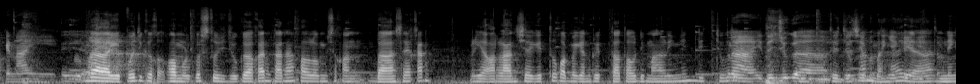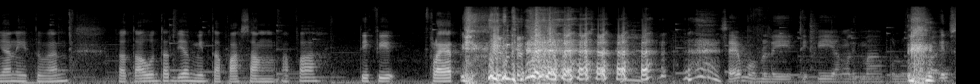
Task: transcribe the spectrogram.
makin naik. Iya. Enggak lagi pun juga kalau menurutku setuju juga kan karena kalau misalkan bahasanya kan ya orang lansia gitu kalau megang duit tahu-tahu dimalingin dicuri Nah, itu juga itu sih juga kan pentingnya bahaya kayak gitu. mendingan itu kan tahu-tahu ntar dia minta pasang apa TV flat. Saya mau beli TV yang 52 inch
